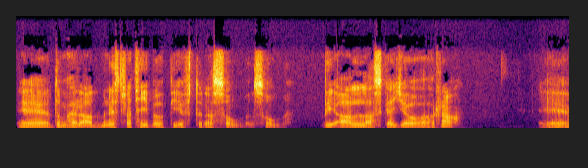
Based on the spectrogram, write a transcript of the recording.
eh, de här administrativa uppgifterna som, som vi alla ska göra eh,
